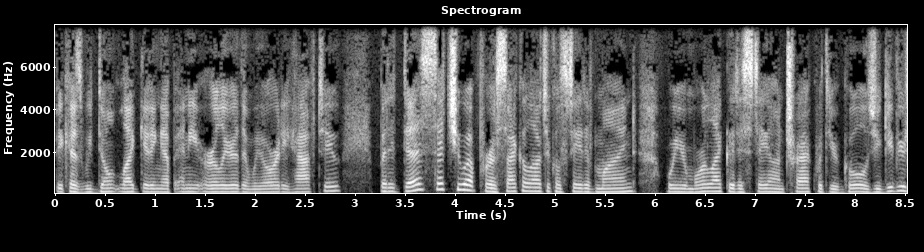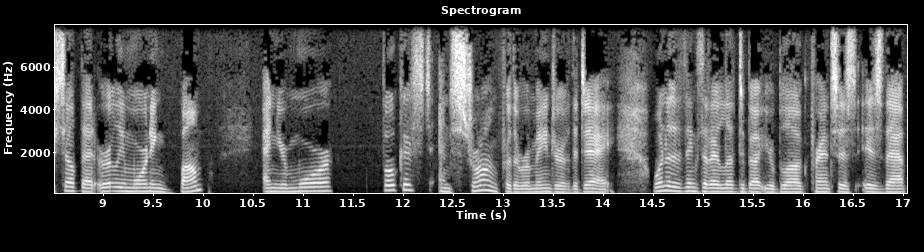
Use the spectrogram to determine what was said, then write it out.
because we don't like getting up any earlier than we already have to, but it does set you up for a psychological state of mind where you're more likely to stay on track with your goals. You give yourself that early morning bump and you're more focused and strong for the remainder of the day. One of the things that I loved about your blog, Frances, is that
